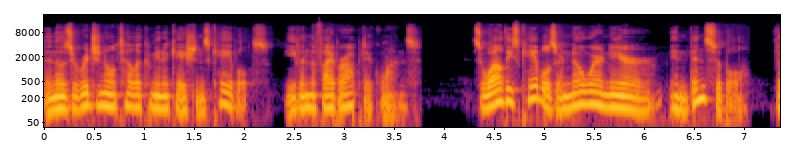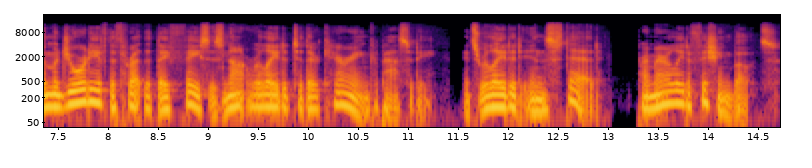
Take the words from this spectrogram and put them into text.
than those original telecommunications cables, even the fiber optic ones. So while these cables are nowhere near invincible, the majority of the threat that they face is not related to their carrying capacity. It's related instead primarily to fishing boats.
